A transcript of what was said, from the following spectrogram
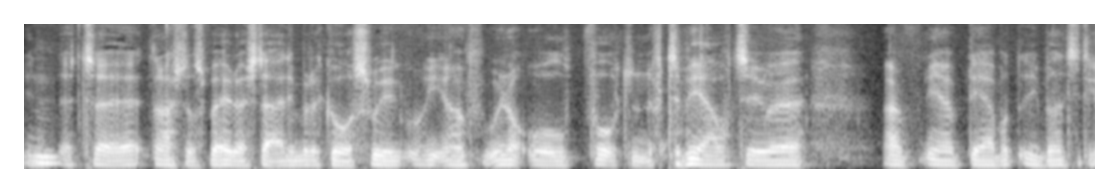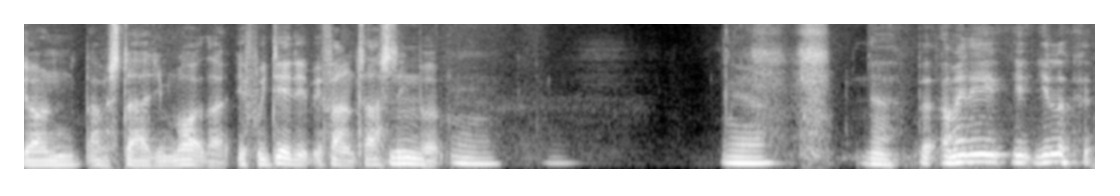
in, at uh, the National Speedway Stadium, but of course, we, we you know we're not all fortunate enough to be able to uh, have you know be able the ability to go and have a stadium like that. If we did, it'd be fantastic. But yeah. no, but I mean, you, you look at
